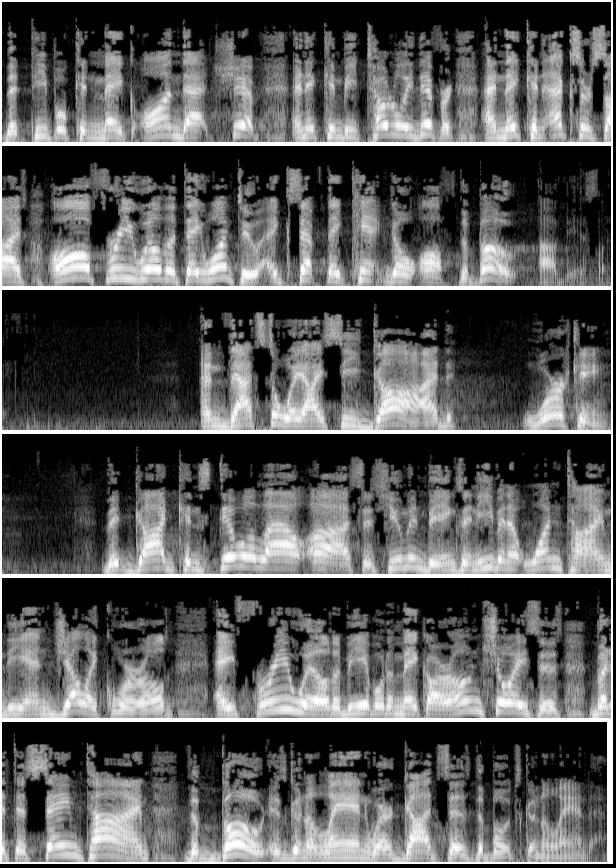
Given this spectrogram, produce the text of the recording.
that people can make on that ship. And it can be totally different. And they can exercise all free will that they want to, except they can't go off the boat, obviously. And that's the way I see God working that God can still allow us as human beings, and even at one time the angelic world, a free will to be able to make our own choices, but at the same time, the boat is going to land where God says the boat's going to land at.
